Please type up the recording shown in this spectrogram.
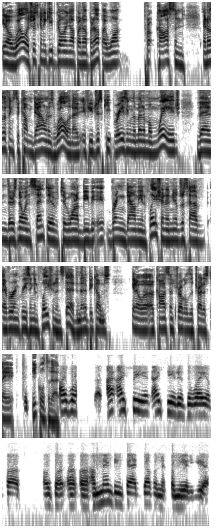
you know, well, it's just going to keep going up and up and up. I want pro- costs and and other things to come down as well. And I, if you just keep raising the minimum wage, then there's no incentive to want to be bring down the inflation, and you'll just have ever increasing inflation instead. And then it becomes you know a, a constant struggle to try to stay equal to that. I, I, I see it. I see it as a way of. Uh, of uh, uh, uh, amending bad government from year to year.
